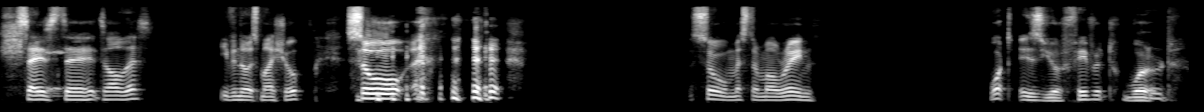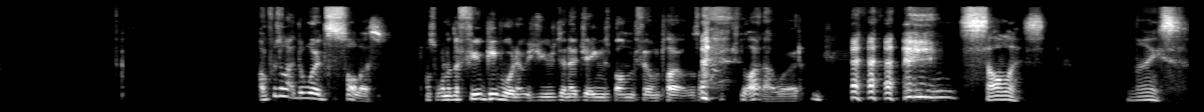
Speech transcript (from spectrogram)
says to to all this, even though it's my show. So, so Mr. Mulrain, what is your favorite word? I was like the word solace. I was one of the few people when it was used in a James Bond film title. I was like, I actually like that word. Solace. Nice.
